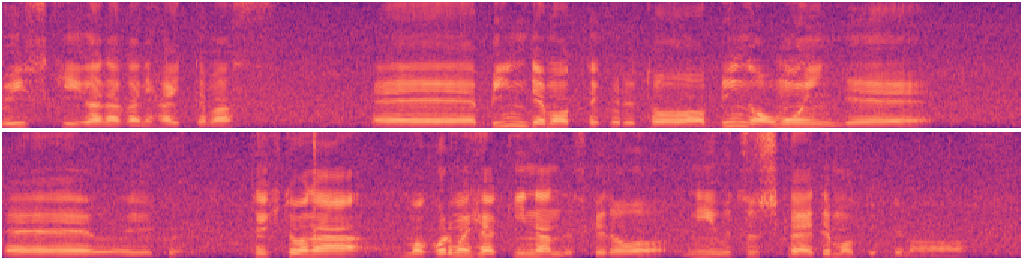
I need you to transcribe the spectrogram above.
ウイスキーが中に入ってます。えー、瓶で持ってくると瓶が重いんで、えー、適当な、まあ、これも100均なんですけどに移し替えて持ってきてます。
